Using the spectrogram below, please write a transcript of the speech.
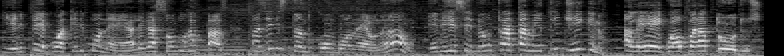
e ele pegou aquele boné, é a alegação do rapaz. Mas ele estando com o boné ou não, ele recebeu um tratamento indigno. A lei é igual para todos.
